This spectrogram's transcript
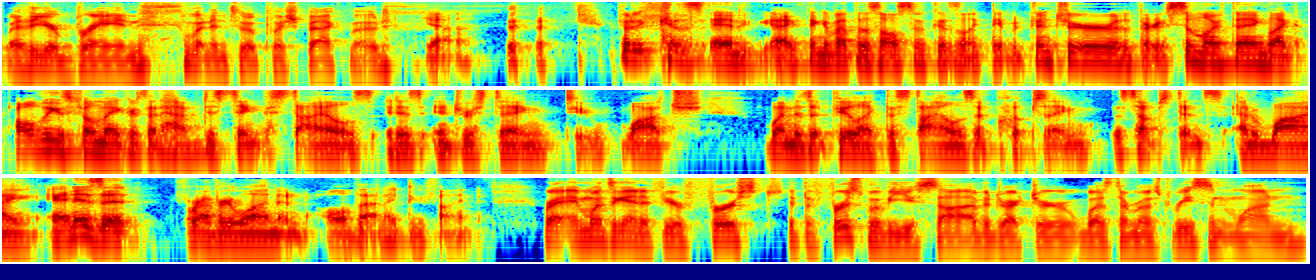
Whether your brain went into a pushback mode. yeah. but because, and I think about this also because, like David Fincher, a very similar thing. Like all these filmmakers that have distinct styles, it is interesting to watch. When does it feel like the style is eclipsing the substance, and why? And is it for everyone? And all of that, I do find. Right. And once again, if your first if the first movie you saw of a director was their most recent one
